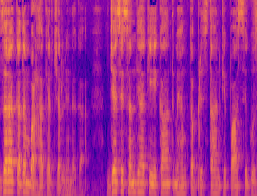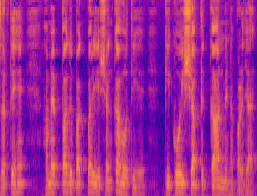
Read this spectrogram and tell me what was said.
जरा कदम बढ़ाकर चलने लगा। जैसे संध्या के एकांत में हम कब्रिस्तान के पास से गुजरते हैं, हमें पग पग पर यह शंका होती है कि कोई शब्द कान में न पड़ जाए,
